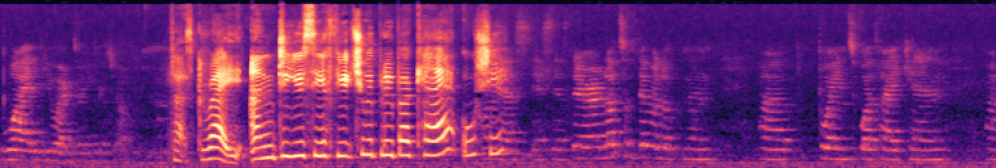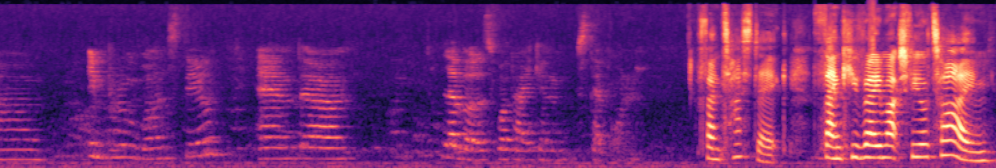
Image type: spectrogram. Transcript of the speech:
while you are doing the job. That's great. And do you see a future with Bluebird Care, Oh, yes, yes, yes. There are lots of development uh, points what I can um, improve on still, and um, levels what I can step on. Fantastic. Thank you very much for your time.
